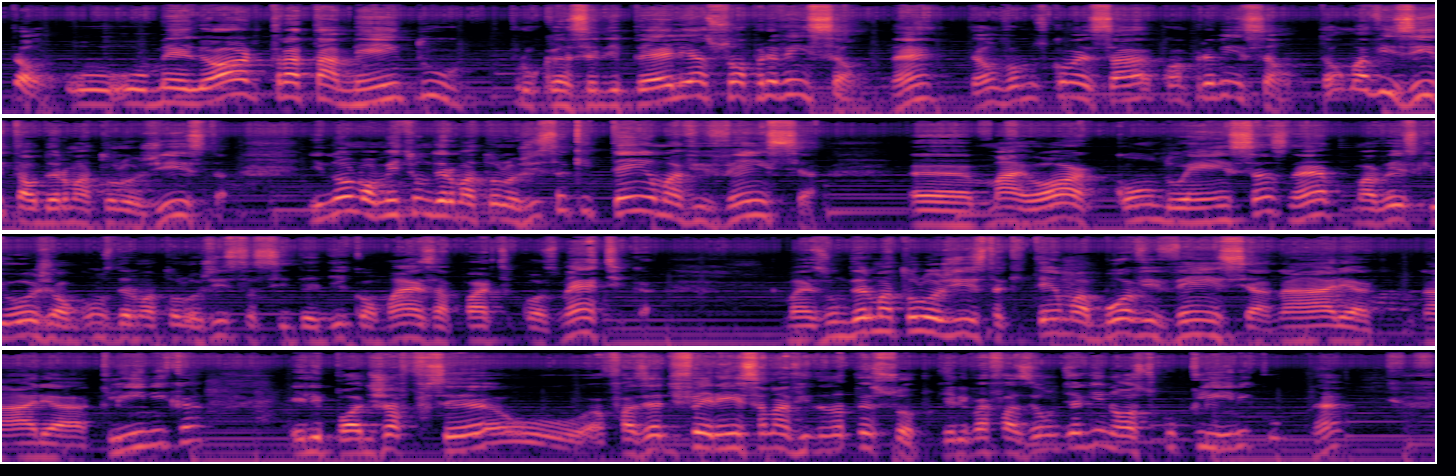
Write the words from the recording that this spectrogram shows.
Então, o, o melhor tratamento para o câncer de pele é a sua prevenção, né? Então vamos começar com a prevenção. Então, uma visita ao dermatologista, e normalmente um dermatologista que tenha uma vivência é, maior com doenças, né? Uma vez que hoje alguns dermatologistas se dedicam mais à parte cosmética, mas um dermatologista que tem uma boa vivência na área, na área clínica, ele pode já ser o, fazer a diferença na vida da pessoa, porque ele vai fazer um diagnóstico clínico, né?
